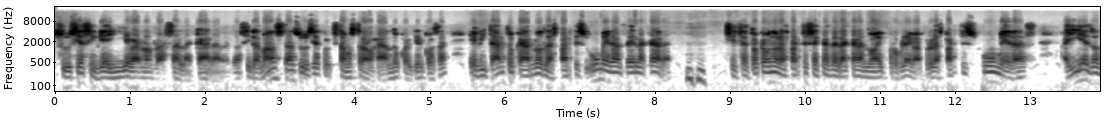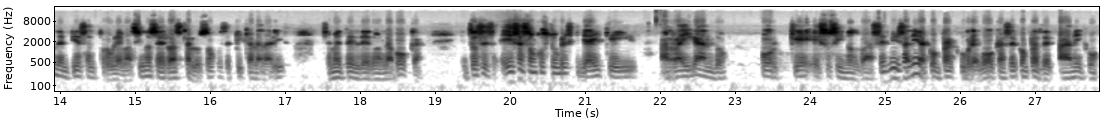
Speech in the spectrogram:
sucias y de ahí llevárnoslas a la cara, ¿verdad? Si las manos están sucias porque estamos trabajando, cualquier cosa, evitar tocarnos las partes húmedas de la cara. Si se toca uno las partes secas de la cara no hay problema, pero las partes húmedas, ahí es donde empieza el problema. Si uno se rasca los ojos, se pica la nariz, se mete el dedo en la boca. Entonces, esas son costumbres que ya hay que ir arraigando porque eso sí nos va a servir. Salir a comprar cubrebocas, hacer compras de pánico,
